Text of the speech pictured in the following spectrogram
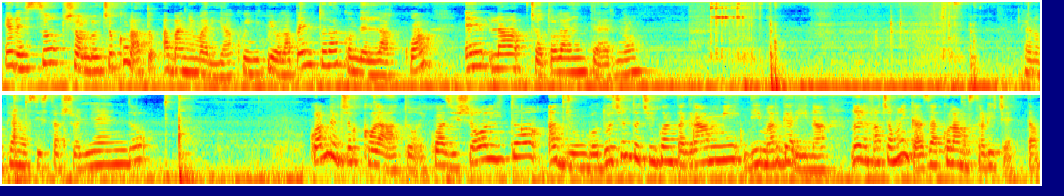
E adesso sciolgo il cioccolato a bagnomaria, quindi qui ho la pentola con dell'acqua e la ciotola all'interno. Piano piano si sta sciogliendo. Quando il cioccolato è quasi sciolto aggiungo 250 g di margarina. Noi la facciamo in casa con la nostra ricetta.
